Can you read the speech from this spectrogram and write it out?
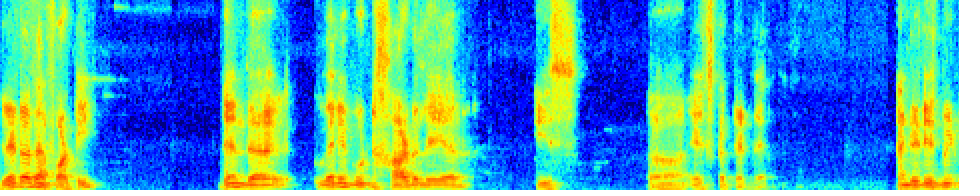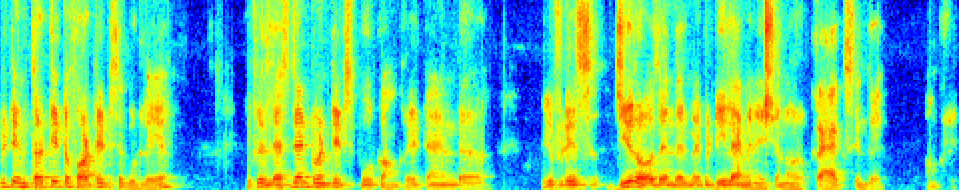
greater than 40, then the very good hard layer is uh, expected there. And it is between 30 to 40, it's a good layer. If it is less than 20, it's poor concrete. And uh, if it is zero, then there may be delamination or cracks in the concrete.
